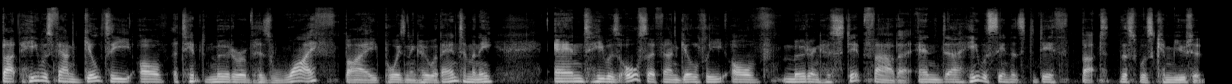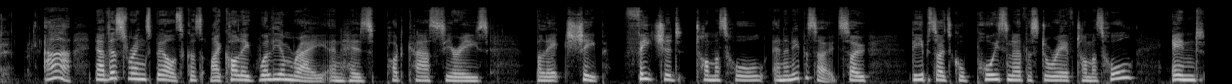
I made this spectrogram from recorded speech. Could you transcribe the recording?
But he was found guilty of attempted murder of his wife by poisoning her with antimony, and he was also found guilty of murdering her stepfather, and uh, he was sentenced to death, but this was commuted. Ah, now this rings bells because my colleague William Ray, in his podcast series Black Sheep, featured Thomas Hall in an episode. So the episode's called Poisoner, the story of Thomas Hall. And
